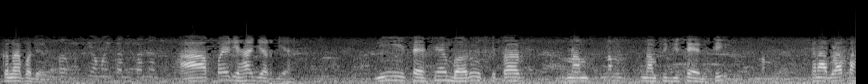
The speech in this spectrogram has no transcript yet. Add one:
Kenapa dia? Apa ya dihajar dia. Ini size-nya baru sekitar 6 6 7 cm. Kena berapa?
